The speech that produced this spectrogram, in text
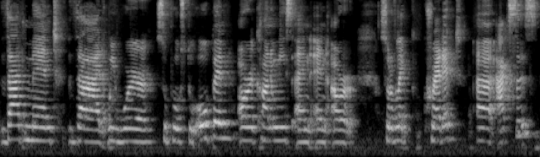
that meant that we were supposed to open our economies and, and our sort of like credit uh, access.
